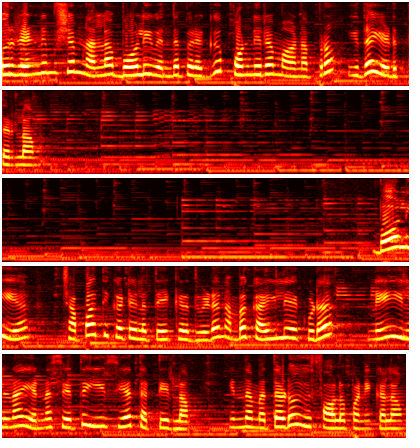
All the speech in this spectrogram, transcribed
ஒரு ரெண்டு நிமிஷம் நல்லா போலி வெந்த பிறகு பொன்னிறம் ஆன அப்புறம் இதை எடுத்துடலாம். போலியை சப்பாத்தி கட்டையில் தேய்க்கிறத விட நம்ம கையிலேயே கூட நெய் இல்லைனா எண்ணெய் சேர்த்து ஈஸியாக தட்டிடலாம். இந்த மெத்தடும் யூஸ் ஃபாலோ பண்ணிக்கலாம்.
